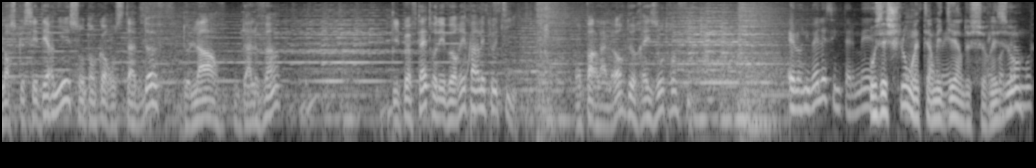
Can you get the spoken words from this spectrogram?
lorsque ces derniers sont encore au stade d'œuf, de larve ou d'alevin, ils peuvent être dévorés par les petits. On parle alors de réseau trophique. Aux échelons intermédiaires de ce réseau,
